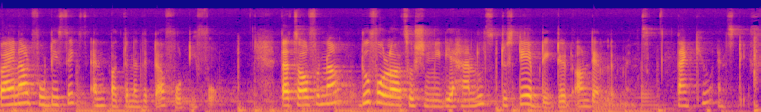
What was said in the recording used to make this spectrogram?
Wayanad 46 and Pathanamthitta 44. That's all for now. Do follow our social media handles to stay updated on developments. Thank you and stay safe.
